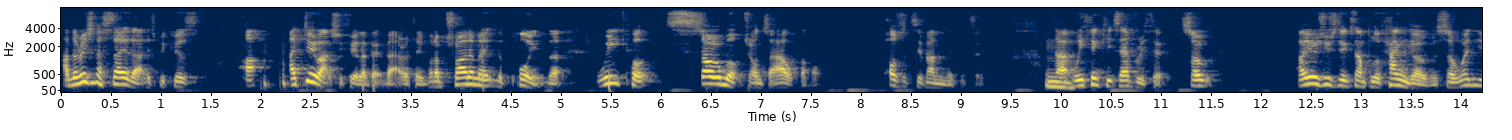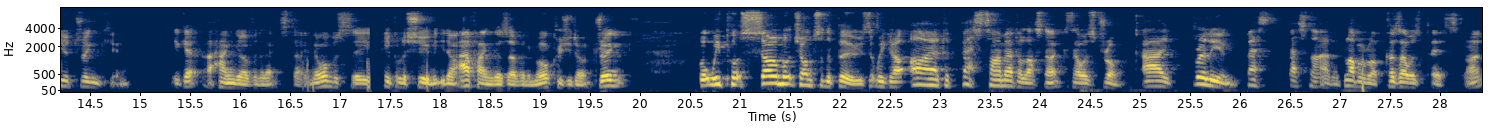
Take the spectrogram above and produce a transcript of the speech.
And the reason I say that is because I, I do actually feel a bit better, I think, but I'm trying to make the point that we put so much onto alcohol, positive and negative, Mm. that we think it's everything. So I always use the example of hangovers. So when you're drinking, you get a hangover the next day. Now, obviously, people assume that you don't have hangovers anymore because you don't drink. But we put so much onto the booze that we go, oh, I had the best time ever last night because I was drunk. I brilliant, best best night ever, blah blah blah, because I was pissed, right?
